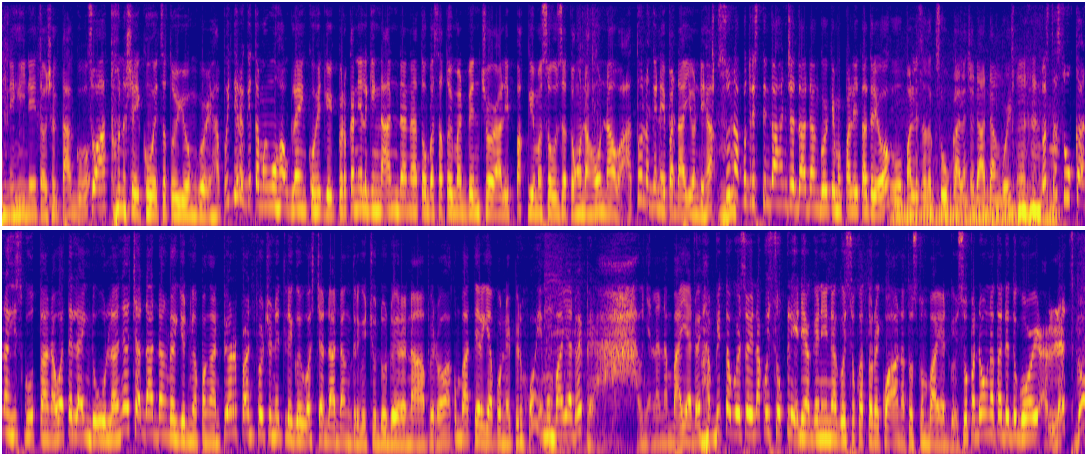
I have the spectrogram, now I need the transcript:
hinahinay taw siya tago. So ato na siya ikuhit sa tuyom goy. Ha, pwede ra kita manguha og lain kuhit goy pero kanila laging naanda na to basta to yung adventure alipak gyud masoza tong hunahuna wa ato lang ginay padayon diha. So na ko tindahan siya dadang goy kay magpalita dire oh. So palit sa tagsuka lang siya dadang goy. Mm-hmm. Basta suka na hisgutan na wate laing duulan niya siya dadang gyud nga pangan. Pero unfortunately goy was siya dadang goy chudo dire na pero akong bater gyapon eh pero hoy imong bayad oy pero ah, unya lang nang bayad oy. Bitaw goy so na koy sukli diha ganina goy so katore kuan na tos tong bayad goy. So padong na ta dito goy. Let's go.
